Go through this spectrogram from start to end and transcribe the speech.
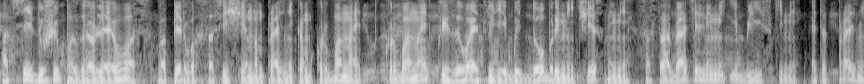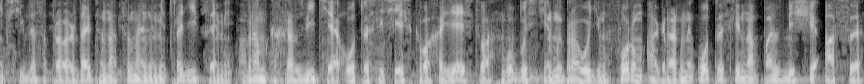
От всей души поздравляю вас, во-первых, со священным праздником Курбанайт. Курбанайт призывает людей быть добрыми, честными, сострадательными и близкими. Этот праздник всегда сопровождается национальными традициями. В рамках развития отрасли сельского хозяйства в области мы проводим форум аграрной отрасли на пастбище АСЭ.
